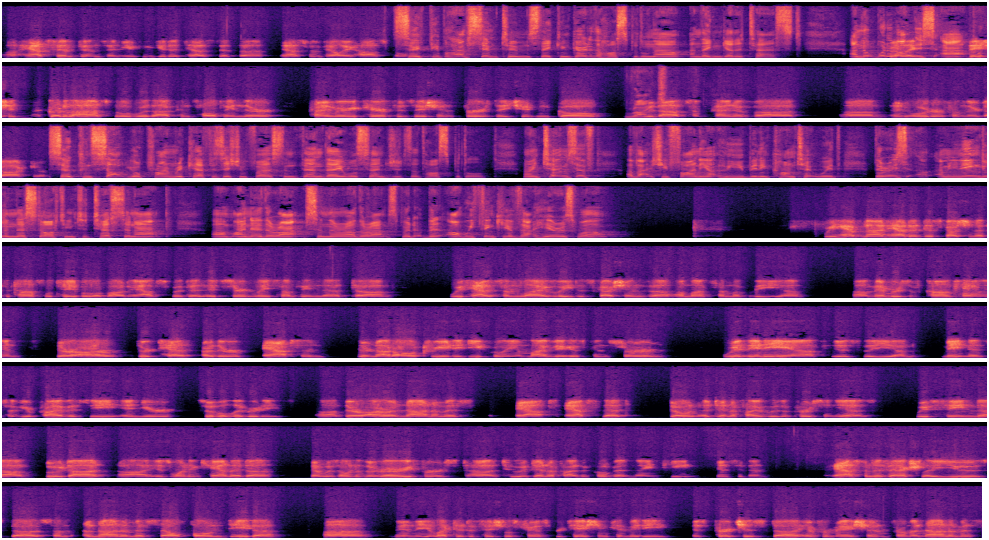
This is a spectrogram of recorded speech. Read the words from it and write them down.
uh, have symptoms and you can get a test at the Aspen Valley Hospital. So if people have symptoms, they can go to the hospital now and they can get a test. And what well, about they, this app? They should not go to the hospital without consulting their primary care physician first. They shouldn't go right. without some kind of uh, um, an order from their doctor. So consult your primary care physician first, and then they will send you to the hospital. Now, in terms of of actually finding out who you've been in contact with. There is, I mean, in England, they're starting to test an app. Um, I know there are apps and there are other apps, but, but are we thinking of that here as well? We have not had a discussion at the council table about apps, but it's certainly something that um, we've had some lively discussions uh, among some of the uh, uh, members of council, and there are there test are there apps and they're not all created equally. And my biggest concern with any app is the um, maintenance of your privacy and your civil liberties. Uh, there are anonymous apps, apps that don't identify who the person is. We've seen uh, Blue Dot uh, is one in Canada that was one of the very first uh, to identify the COVID-19 incident. Aspen has actually used uh, some anonymous cell phone data uh, and the elected officials transportation committee has purchased uh, information from anonymous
